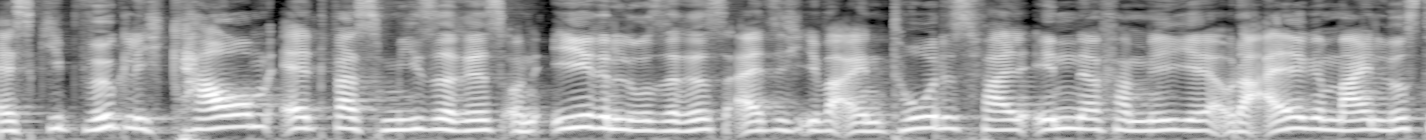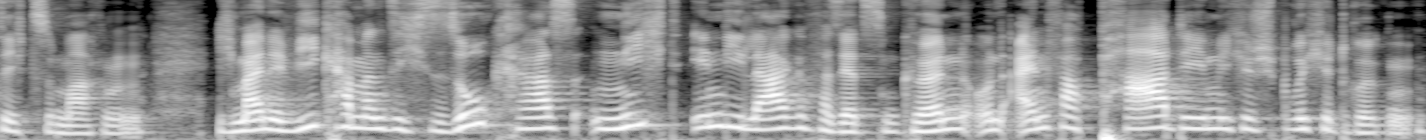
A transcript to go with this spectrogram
Es gibt wirklich kaum etwas Mieseres und Ehrenloseres, als sich über einen Todesfall in der Familie oder allgemein lustig zu machen. Ich meine, wie kann man sich so krass nicht in die Lage versetzen können und einfach paar dämliche Sprüche drücken?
